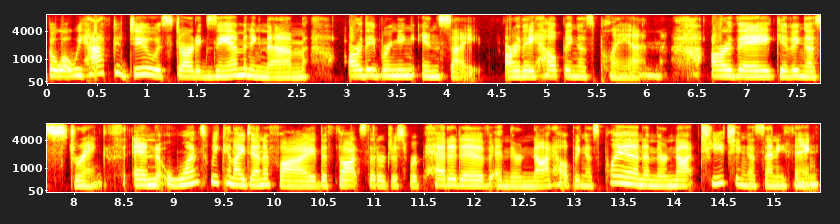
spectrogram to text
But what we have to do is start examining them. Are they bringing insight? Are they helping us plan? Are they giving us strength? And once we can identify the thoughts that are just repetitive and they're not helping us plan and they're not teaching us anything,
